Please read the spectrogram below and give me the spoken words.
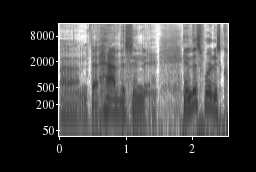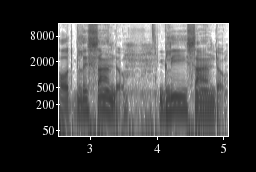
um, that have this in there, and this word is called glissando, glissando,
